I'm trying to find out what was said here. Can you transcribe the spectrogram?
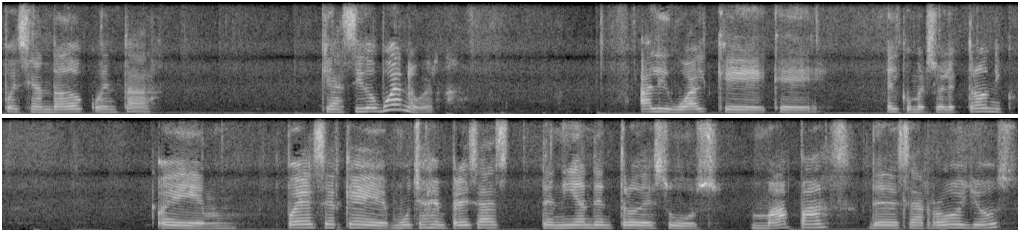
pues se han dado cuenta que ha sido bueno, ¿verdad? Al igual que, que el comercio electrónico. Eh, puede ser que muchas empresas tenían dentro de sus mapas de desarrollos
